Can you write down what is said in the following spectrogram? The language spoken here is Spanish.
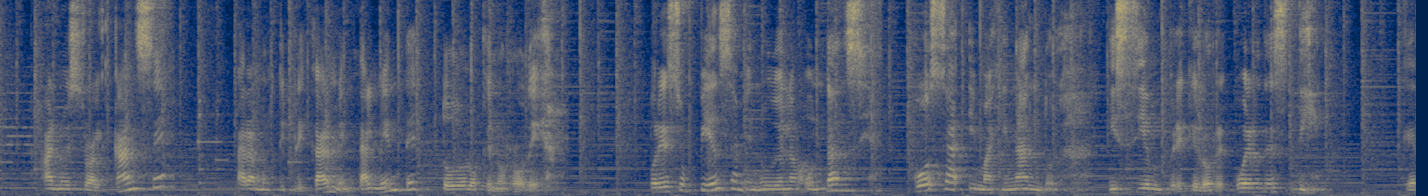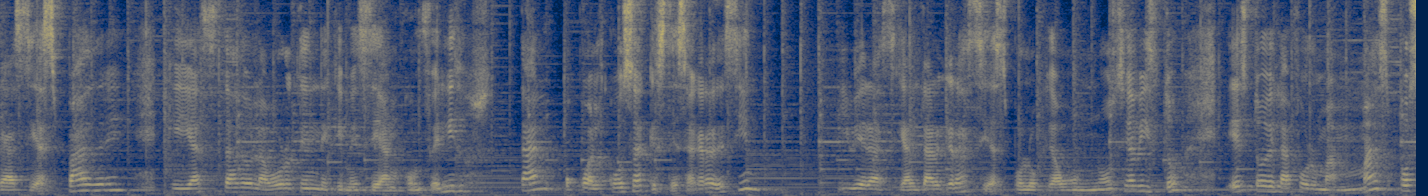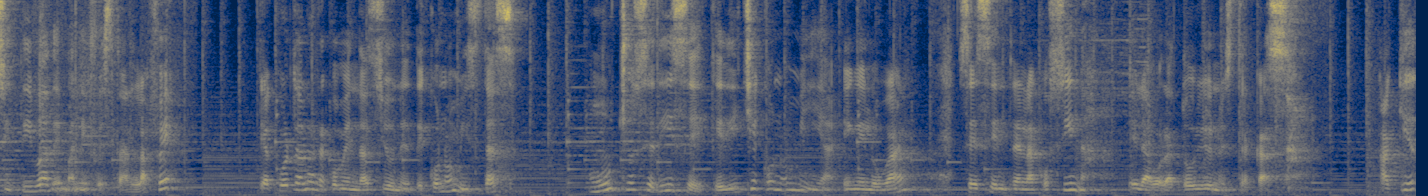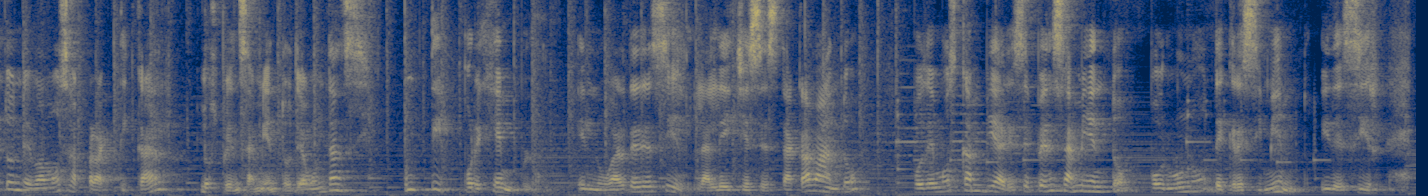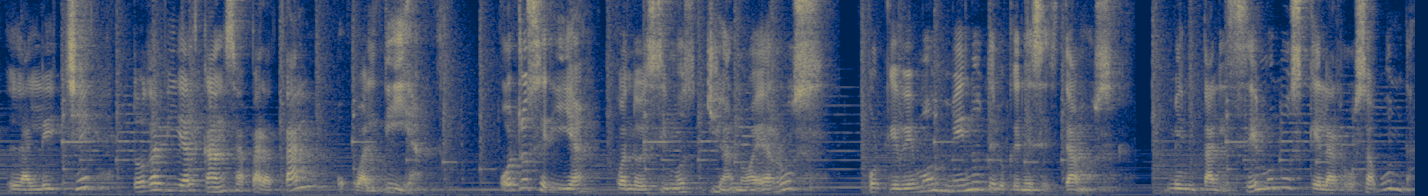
a nuestro alcance para multiplicar mentalmente todo lo que nos rodea. Por eso piensa a menudo en la abundancia, cosa imaginándola y siempre que lo recuerdes, di, Gracias Padre, que has dado la orden de que me sean conferidos tal o cual cosa que estés agradeciendo. Y verás que al dar gracias por lo que aún no se ha visto, esto es la forma más positiva de manifestar la fe. De acuerdo a las recomendaciones de economistas, mucho se dice que dicha economía en el hogar se centra en la cocina, el laboratorio de nuestra casa. Aquí es donde vamos a practicar los pensamientos de abundancia. Un tip, por ejemplo, en lugar de decir la leche se está acabando, podemos cambiar ese pensamiento por uno de crecimiento y decir la leche todavía alcanza para tal o cual día. Otro sería cuando decimos ya no hay arroz, porque vemos menos de lo que necesitamos. Mentalicémonos que el arroz abunda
